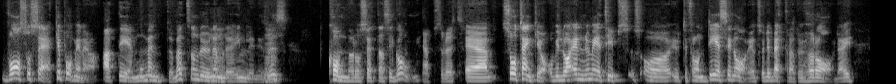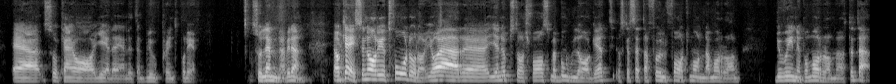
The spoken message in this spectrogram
var så säker på menar jag, att det momentumet som du Mm. nämnde inledningsvis kommer att sättas igång. Absolut. Eh, så tänker jag. Och vill du ha ännu mer tips eh, utifrån det scenariot så är det bättre att du hör av dig. Eh, så kan jag ge dig en liten blueprint på det. Så lämnar vi den. Okej, scenario två då, då. Jag är i en uppstartsfas med bolaget. Jag ska sätta full fart måndag morgon. Du var inne på morgonmötet där.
